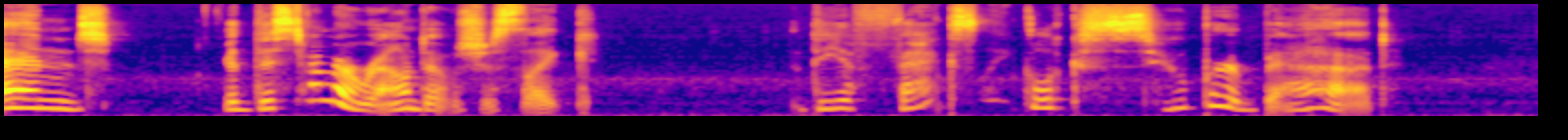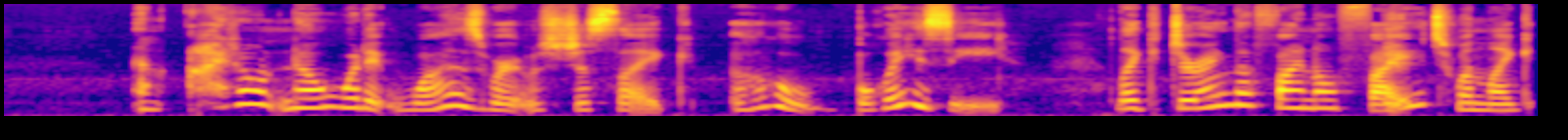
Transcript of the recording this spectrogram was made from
And this time around, I was just like, the effects like look super bad. And I don't know what it was where it was just like, oh, Boise. Like during the final fight, when like,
